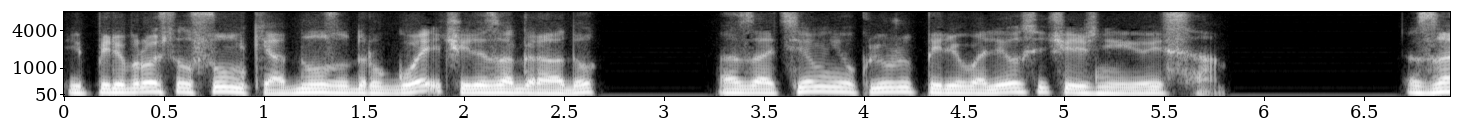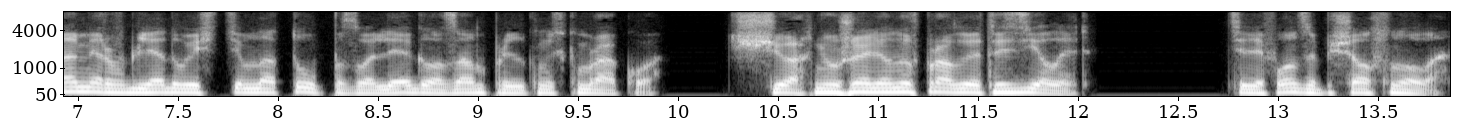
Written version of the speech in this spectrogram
и перебросил сумки одну за другой через ограду, а затем неуклюже перевалился через нее и сам. Замер, вглядываясь в темноту, позволяя глазам привыкнуть к мраку. Черт, неужели он и вправду это сделает? Телефон запищал снова.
